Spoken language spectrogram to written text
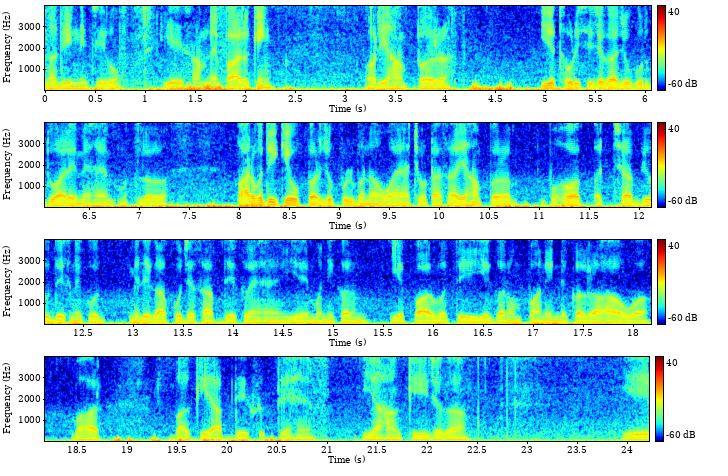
नदी नीचे को ये सामने पार्किंग और यहाँ पर ये थोड़ी सी जगह जो गुरुद्वारे में है मतलब पार्वती के ऊपर जो पुल बना हुआ है छोटा सा यहाँ पर बहुत अच्छा व्यू देखने को मिलेगा आपको, जैसा आप देख रहे हैं, ये मणिकर्ण, ये पार्वती, ये गर्म पानी निकल रहा हुआ बाहर। बाकी आप देख सकते हैं यहाँ की जगह। ये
